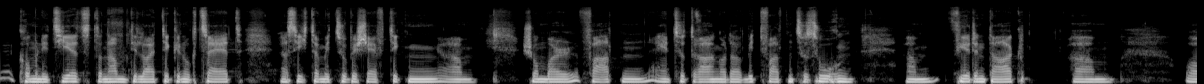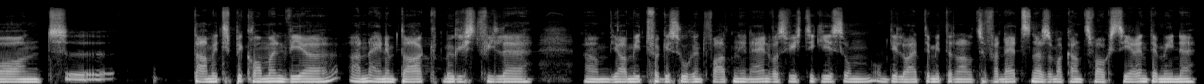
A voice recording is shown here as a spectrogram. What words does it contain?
äh, kommuniziert, dann haben die Leute genug Zeit, äh, sich damit zu beschäftigen, ähm, schon mal Fahrten einzutragen oder Mitfahrten zu suchen ähm, für den Tag. Ähm, und äh, damit bekommen wir an einem Tag möglichst viele ähm, ja, Mitfahrgesuche und Fahrten hinein, was wichtig ist, um, um die Leute miteinander zu vernetzen. Also man kann zwar auch Serientermine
